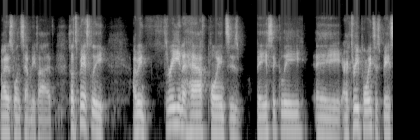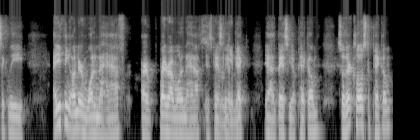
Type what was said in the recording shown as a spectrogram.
minus 175. So it's basically, I mean, three and a half points is basically a, or three points is basically anything under one and a half or right around one and a half is of a basically a, pick. Yeah, it's basically a pick 'em. So they're close to pick 'em.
